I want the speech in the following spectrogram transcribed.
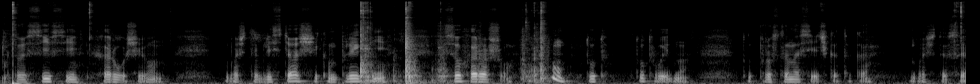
Тобто всі всі хороші. Вон. Бачите, блестящі, комплектні. Все хорошо. Ну, тут, тут видно. Тут просто насічка така. Бачите, все,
